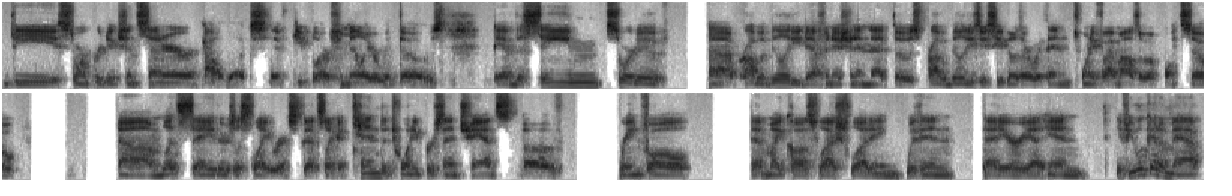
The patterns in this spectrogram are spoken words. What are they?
the Storm Prediction Center outlooks, if people are familiar with those. They have the same sort of uh, probability definition in that those probabilities you see, those are within 25 miles of a point. So um, let's say there's a slight risk that's like a 10 to 20% chance of rainfall that might cause flash flooding within that area. And if you look at a map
